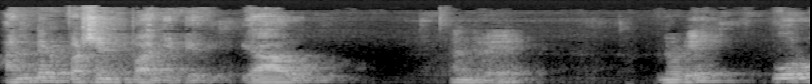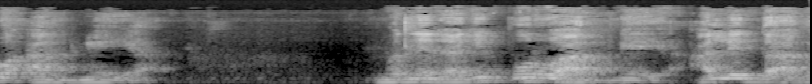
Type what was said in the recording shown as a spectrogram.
ಹಂಡ್ರೆಡ್ ಪರ್ಸೆಂಟ್ ಪಾಸಿಟಿವ್ ಯಾವುದು? ಅಂದರೆ ನೋಡಿ ಪೂರ್ವ ಆಗ್ನೇಯ. ಮೊದಲನೇದಾಗಿ ಪೂರ್ವ ಆಗ್ನೇಯ. ಅಲ್ಲಿದ್ದಾಗ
